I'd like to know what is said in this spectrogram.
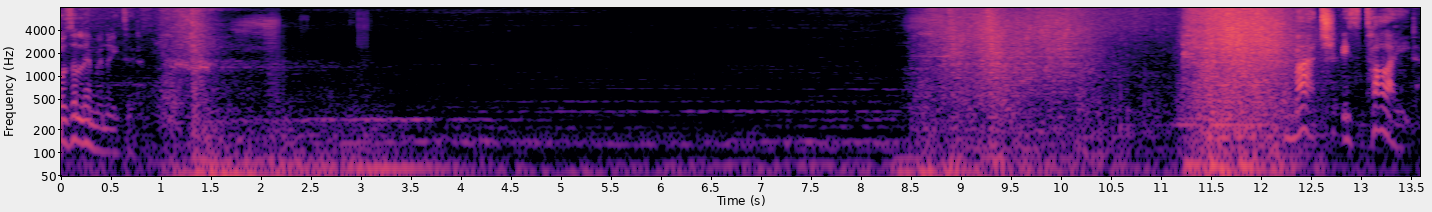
Was eliminated. The match is tied.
